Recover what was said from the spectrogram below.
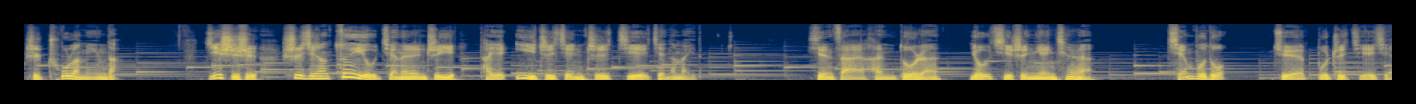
是出了名的，即使是世界上最有钱的人之一，他也一直坚持节俭的美德。现在很多人，尤其是年轻人，钱不多，却不知节俭。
